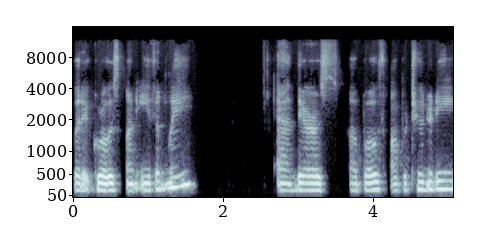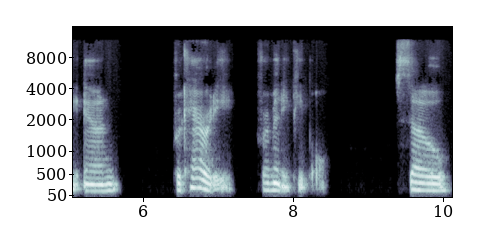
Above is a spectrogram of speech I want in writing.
but it grows unevenly. And there's uh, both opportunity and precarity for many people. So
